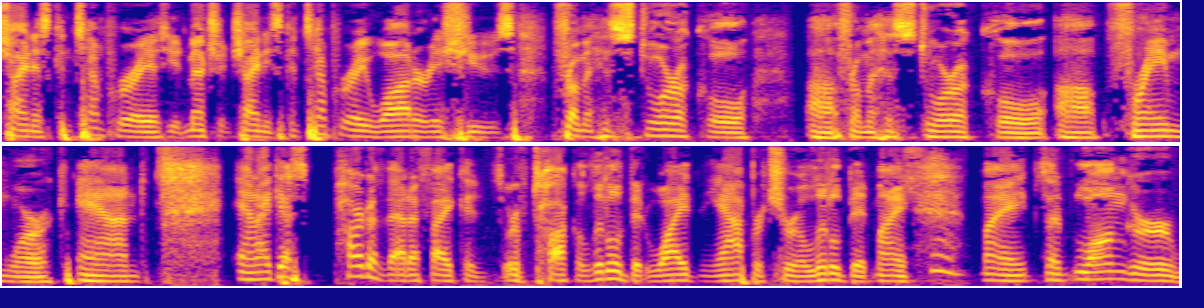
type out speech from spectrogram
China's contemporary, as you'd mentioned, Chinese contemporary water issues from a historical uh, from a historical uh, framework, and and I guess part of that, if I could sort of talk a little bit, widen the aperture a little bit, my my longer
